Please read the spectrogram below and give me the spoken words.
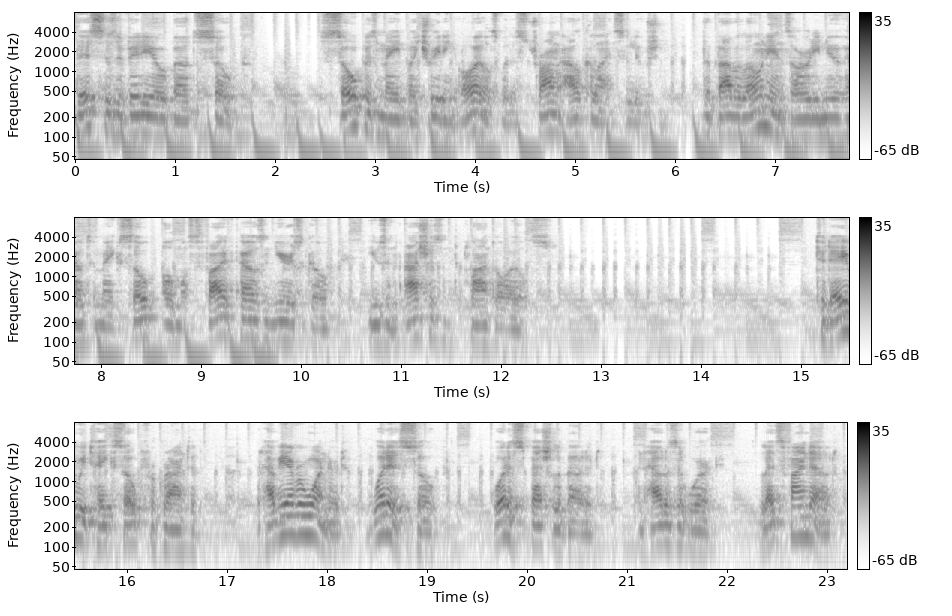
This is a video about soap. Soap is made by treating oils with a strong alkaline solution. The Babylonians already knew how to make soap almost 5,000 years ago using ashes and plant oils. Today we take soap for granted, but have you ever wondered, what is soap? What is special about it? And how does it work? Let's find out.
